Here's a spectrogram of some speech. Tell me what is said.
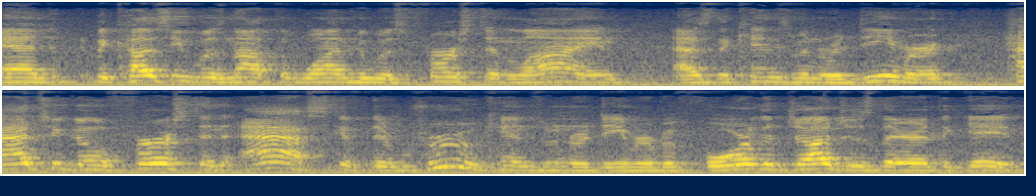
And because he was not the one who was first in line as the kinsman redeemer, had to go first and ask if the true kinsman redeemer, before the judges there at the gate,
